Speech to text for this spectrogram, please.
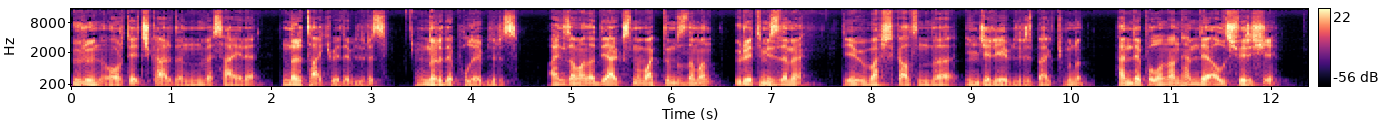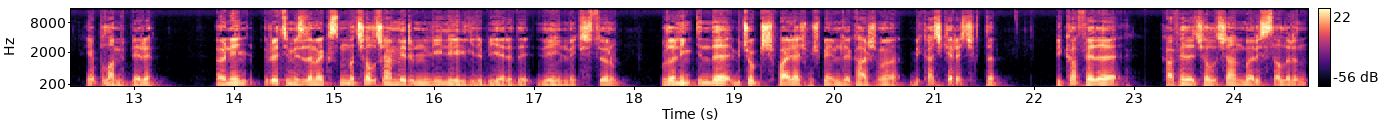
ürün ortaya çıkardığını vesaire bunları takip edebiliriz. Bunları depolayabiliriz. Aynı zamanda diğer kısma baktığımız zaman üretim izleme diye bir başlık altında inceleyebiliriz belki bunu. Hem depolanan hem de alışverişi yapılan bir veri. Örneğin üretim izleme kısmında çalışan verimliliği ile ilgili bir yere de değinmek istiyorum. Burada LinkedIn'de birçok kişi paylaşmış benim de karşıma birkaç kere çıktı. Bir kafede kafede çalışan baristaların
